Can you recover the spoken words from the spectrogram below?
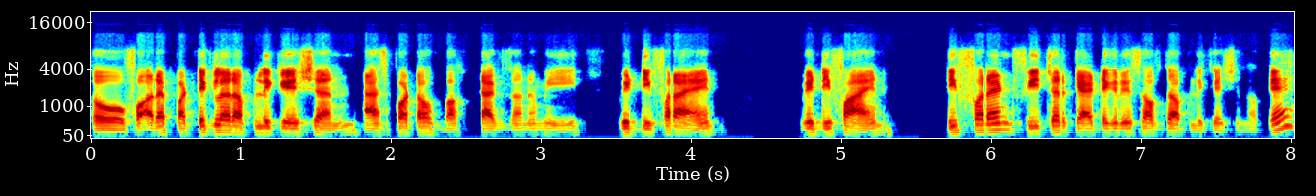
So for a particular application, as part of bug taxonomy, we define we define different feature categories of the application. Okay,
